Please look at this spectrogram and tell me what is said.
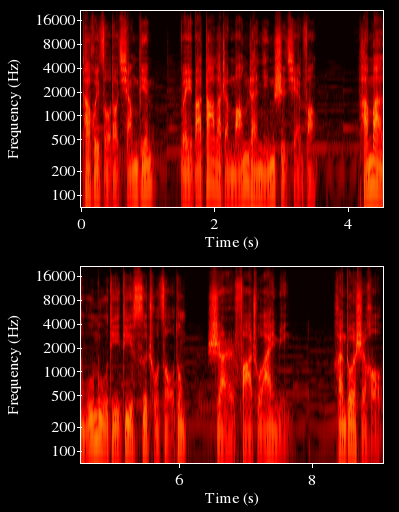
他会走到墙边，尾巴耷拉着，茫然凝视前方。他漫无目的地四处走动，时而发出哀鸣。很多时候，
